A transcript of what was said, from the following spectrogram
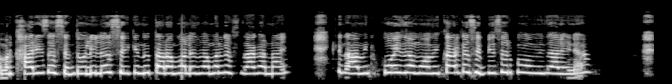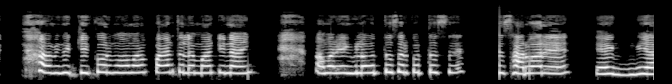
আমার খারিজ আছে, দলিল আছে, কিন্তু তারা বলে যে আমার কাছে জায়গা নাই। কিন্তু আমি কই যাব? আমি কার কাছে বিচার করব আমি জানি না। আমি যে কি করব? আমার পায়ের তলে মাটি নাই। আমার এগুলো অত্যাচার করতেছে। সারোয়ারে ইয়া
